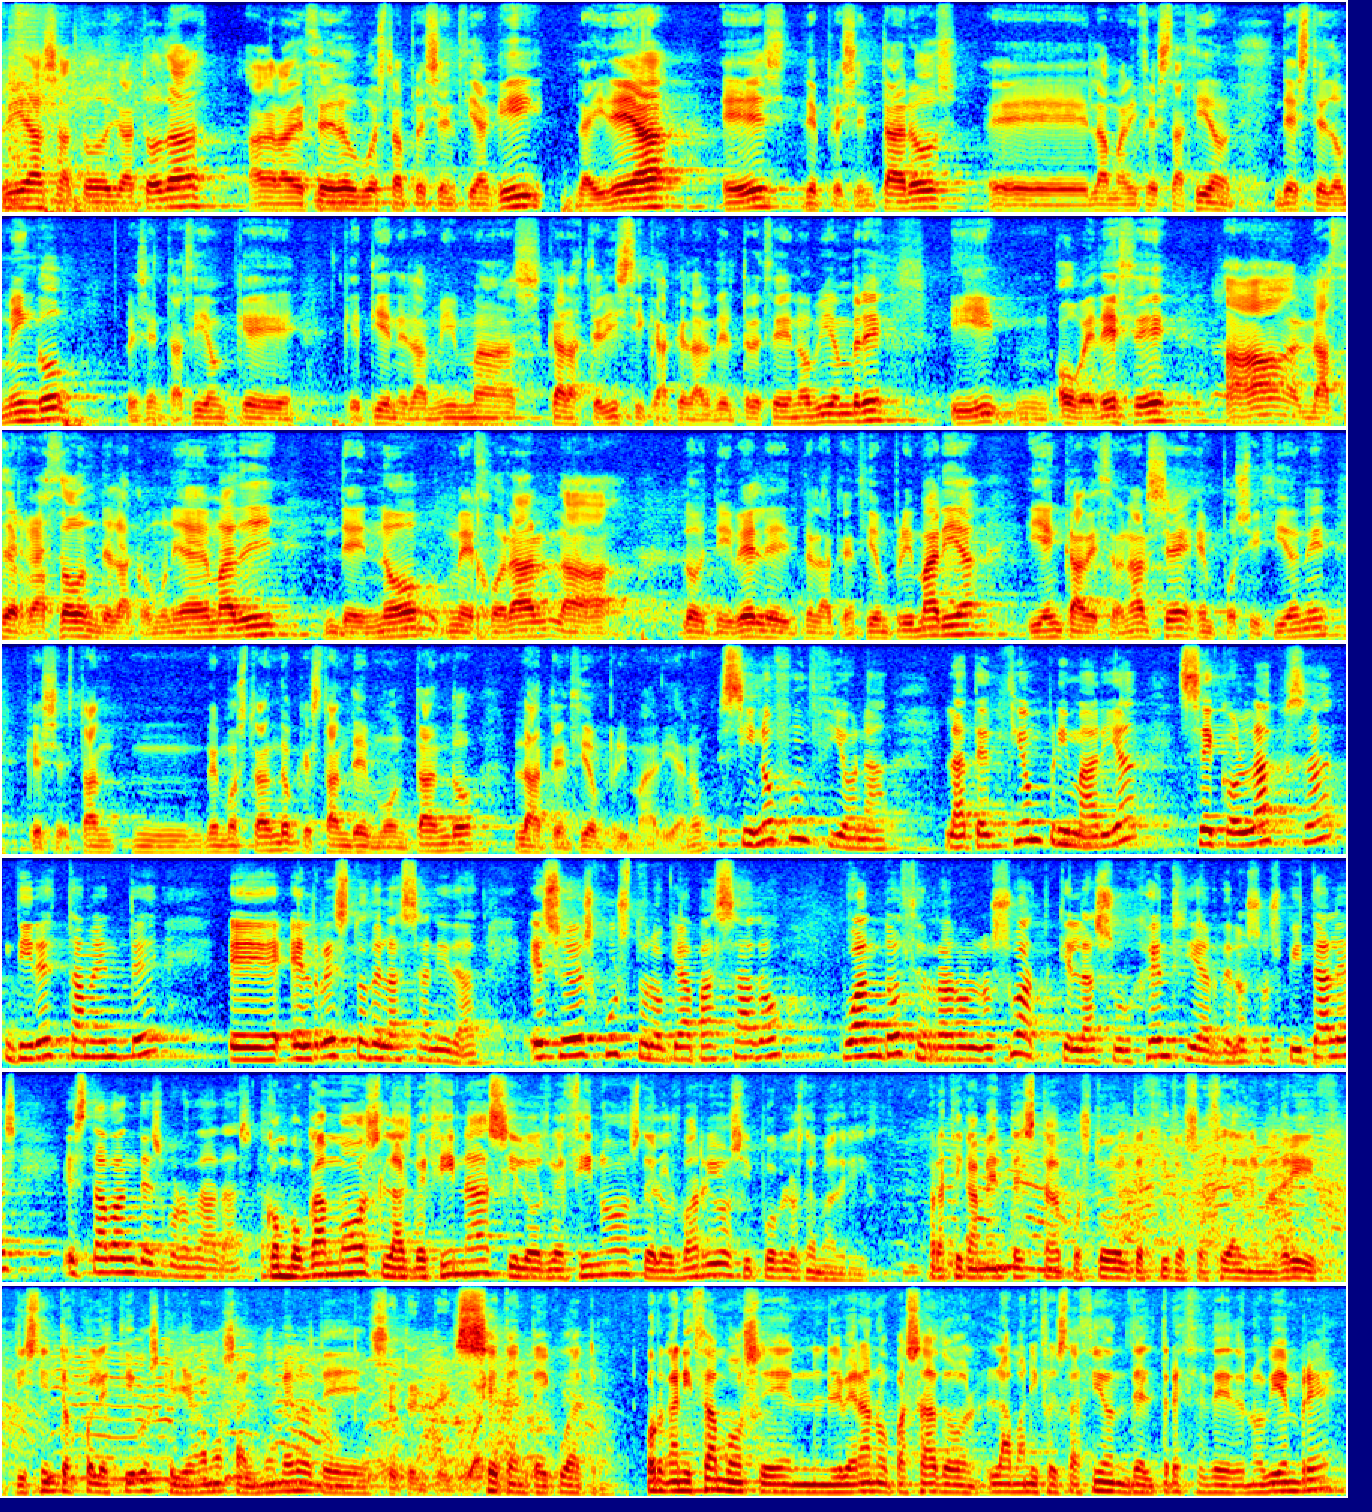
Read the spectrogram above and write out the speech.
días a todos y a todas. Agradeceros vuestra presencia aquí. La idea es de presentaros eh, la manifestación de este domingo, presentación que, tiene las mismas características que las del 13 de noviembre y mm, obedece a la cerrazón de la Comunidad de Madrid de no mejorar la los niveles de la atención primaria y encabezonarse en posiciones que se están mm, demostrando que están desmontando la atención primaria. ¿no? Si no funciona la atención primaria, se colapsa directamente eh, el resto de la sanidad. Eso es justo lo que ha pasado cuando cerraron los SWAT, que las urgencias de los hospitales estaban desbordadas. Convocamos las vecinas y los vecinos de los barrios y pueblos de Madrid prácticamente está pues todo el tejido social de Madrid, distintos colectivos que llegamos al número de 74. Organizamos en el verano pasado la manifestación del 13 de noviembre,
